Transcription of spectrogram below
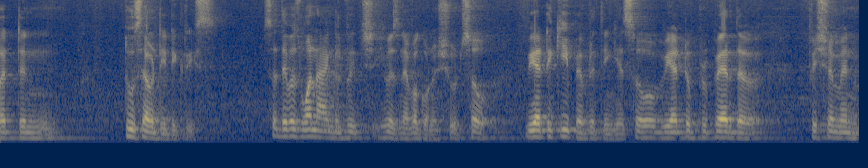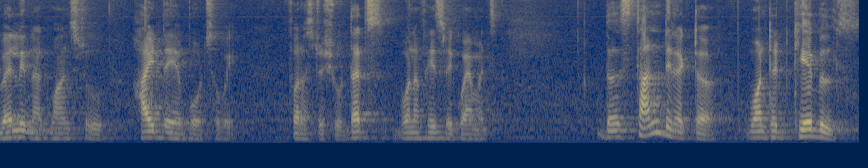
but in 270 degrees. So there was one angle which he was never going to shoot. So we had to keep everything here. So we had to prepare the fishermen well in advance to hide their boats away for us to shoot. That's one of his requirements. The stunt director wanted cables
